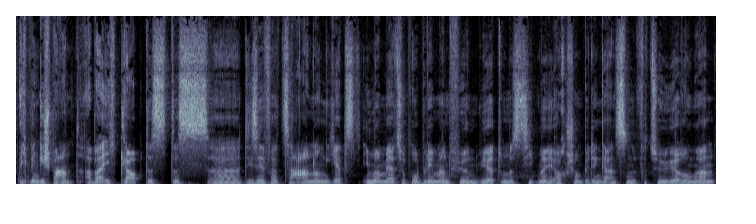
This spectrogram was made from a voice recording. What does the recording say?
ich bin gespannt, aber ich glaube, dass, dass äh, diese Verzahnung jetzt immer mehr zu Problemen führen wird und das sieht man ja auch schon bei den ganzen Verzögerungen.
